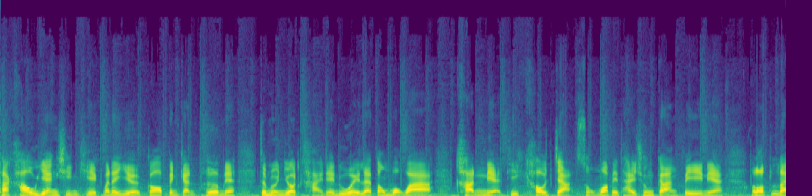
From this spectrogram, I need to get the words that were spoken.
ถ้าเขาแย่งชิงเค้กมาได้เยอะก็เป็นการเพิ่มเนี่ยจำนวนยอดขายได้ด้วย และต้องบอกว่าคันเนี่ยที่เขาจะส่งมอบในไทยช่วงกลางปีเนี่ยรถแร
